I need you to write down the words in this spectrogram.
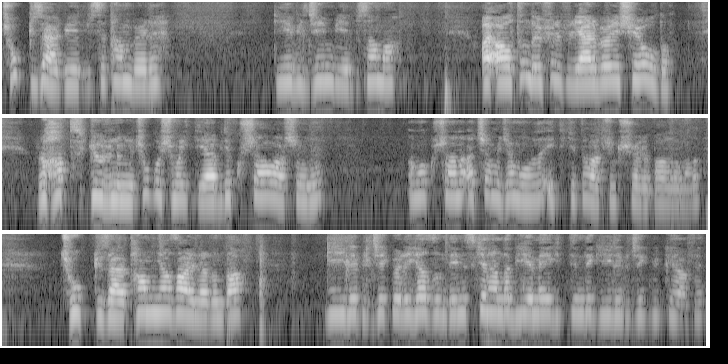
Çok güzel bir elbise tam böyle giyebileceğim bir elbise ama ay altın da üfül üfül yani böyle şey oldu. rahat görünümlü. Çok hoşuma gitti ya. Bir de kuşağı var şöyle. Ama kuşağını açamayacağım. Orada etiketi var çünkü şöyle bağlamalı. Çok güzel. Tam yaz aylarında giyilebilecek böyle yazın deniz kenarında bir yemeğe gittiğinde giyilebilecek bir kıyafet.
